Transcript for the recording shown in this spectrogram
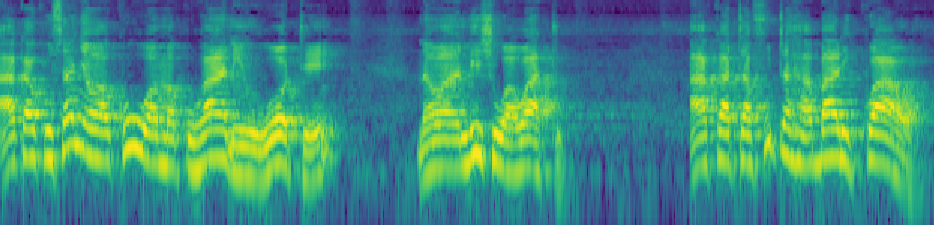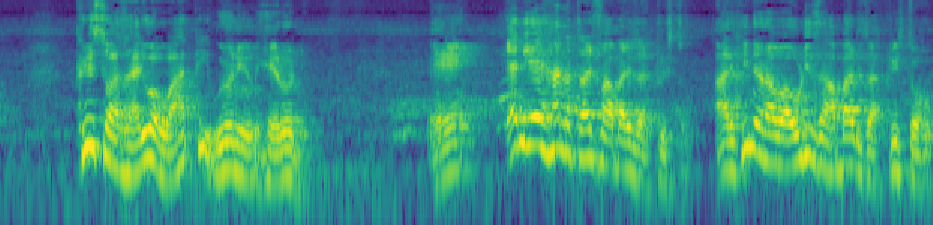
akakusanya wakuu wa makuhani wote na waandishi wa watu akatafuta habari kwao. Kristo azaliwa wapi? Huyo ni Herodi eh yani yeye hana taarifa habari za Kristo. Lakini anawauliza habari za Kristo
